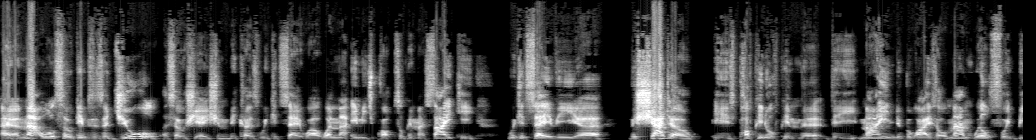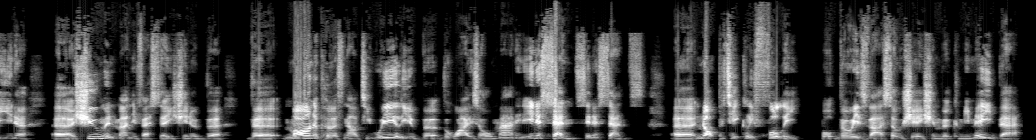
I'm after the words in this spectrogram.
and that also gives us a dual association because we could say, well, when that image pops up in my psyche, we could say the, uh, the shadow is popping up in the, the mind of the wise old man, Wilfred being a, a human manifestation of the, the mana personality, really, of the, the wise old man. In, in a sense, in a sense, uh, not particularly fully, but there is that association that can be made there.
